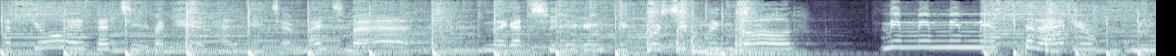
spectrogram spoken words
학교에서 집안일 할일참 많지만 내가 지금 듣고 싶은 건 미미미 미스터 라디오 미미미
